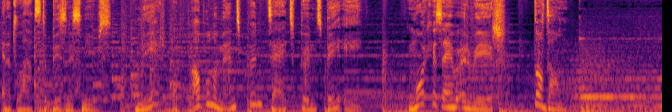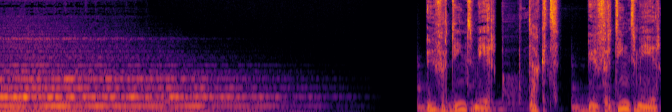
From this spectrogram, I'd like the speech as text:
en het laatste businessnieuws. Meer op abonnement.tijd.be. Morgen zijn we er weer. Tot dan. U verdient meer tact. U verdient meer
